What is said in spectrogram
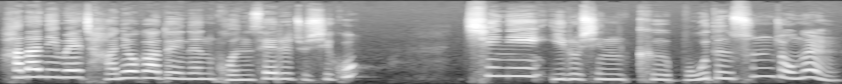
하나님의 자녀가 되는 권세를 주시고 친히 이루신 그 모든 순종을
